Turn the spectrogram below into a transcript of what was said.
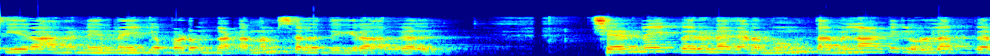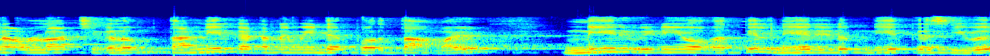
சீராக நிர்ணயிக்கப்படும் கட்டணம் செலுத்துகிறார்கள். சென்னை பெருநகரமும் தமிழ்நாட்டில் உள்ள பிற உள்ளாட்சிகளும் தண்ணீர் கட்டண மீட்டர் பொருத்தாமல் நீர் விநியோகத்தில் நேரிடும் நீர்க்கசிவு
